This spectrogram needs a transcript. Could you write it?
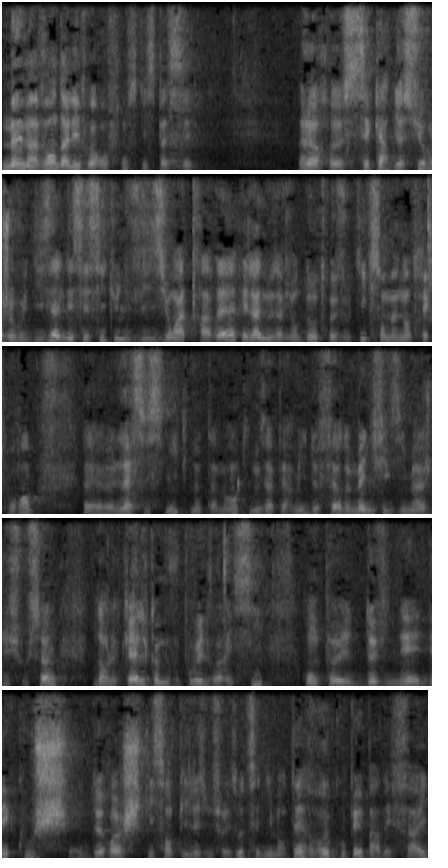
même avant d'aller voir au fond ce qui se passait. Alors euh, ces cartes, bien sûr, je vous le disais, elles nécessitent une vision à travers, et là nous avions d'autres outils qui sont maintenant très courants, euh, la sismique notamment, qui nous a permis de faire de magnifiques images du sous-sol, dans lequel, comme vous pouvez le voir ici, on peut deviner des couches de roches qui s'empilent les unes sur les autres, sédimentaires, recoupées par des failles.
